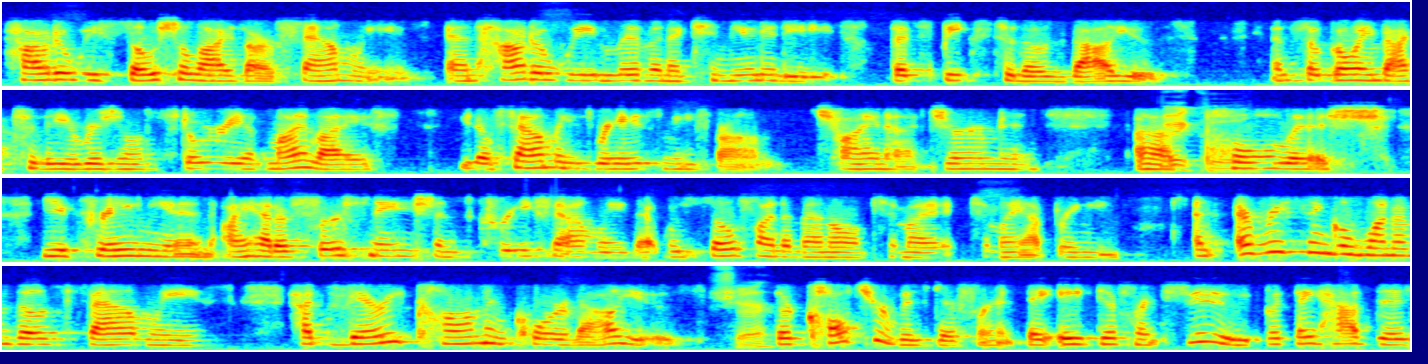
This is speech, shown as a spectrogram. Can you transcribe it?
How do we socialize our families? And how do we live in a community that speaks to those values? And so going back to the original story of my life, you know, families raised me from China, German, uh, cool. Polish, Ukrainian. I had a First Nations Cree family that was so fundamental to my to my upbringing. And every single one of those families had very common core values. Sure. Their culture was different. They ate different food, but they had this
